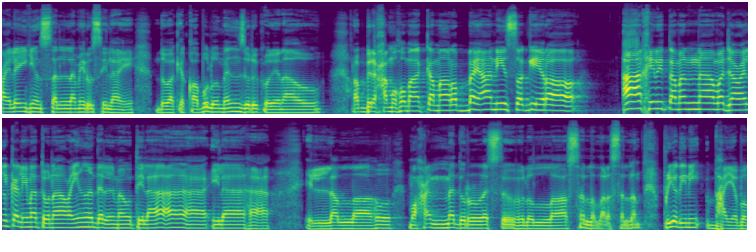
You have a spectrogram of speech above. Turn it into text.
আলাইহি সাল্লামের উসিলায় দোয়াকে কবুল ও মঞ্জুর করে নাও রব্বির হামহুমা কামা রব্বায়ানি সগীরা আখির তামান্না ওয়া জাআল কালিমাতুনা ইনদাল মাউতি লা ইলাহা ইল্লাল্লাহ মুহাম্মাদুর রাসূলুল্লাহ সাল্লাল্লাহু আলাইহি সাল্লাম প্রিয় দিনী, ভাই এবং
